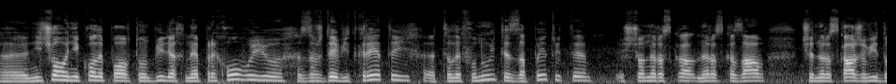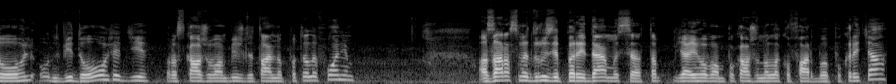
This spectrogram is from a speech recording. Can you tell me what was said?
Е, Нічого ніколи по автомобілях не приховую, завжди відкритий. Е, Телефонуйте, запитуйте, що не, не розказав чи не розкажу в відеоогляді, розкажу вам більш детально по телефоні. А зараз ми, друзі, перейдемося, та я його вам покажу на лакофарбове покриття.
